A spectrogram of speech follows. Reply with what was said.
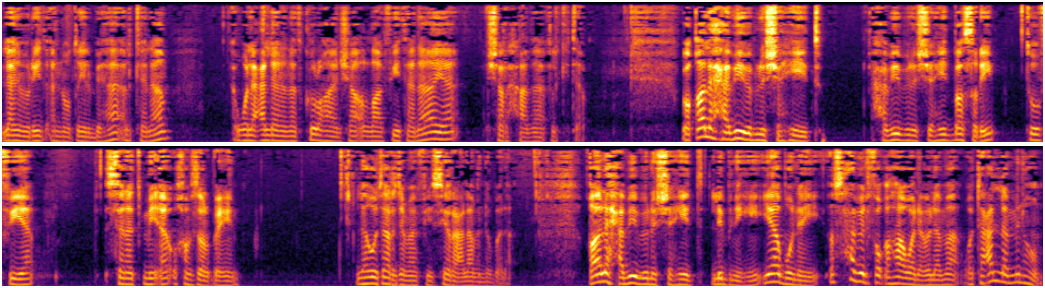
لا نريد أن نطيل بها الكلام ولعلنا نذكرها إن شاء الله في ثنايا شرح هذا الكتاب. وقال حبيب بن الشهيد حبيب بن الشهيد بصري توفي سنة 145 له ترجمة في سير أعلام النبلاء. قال حبيب بن الشهيد لابنه يا بني اصحب الفقهاء والعلماء وتعلم منهم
